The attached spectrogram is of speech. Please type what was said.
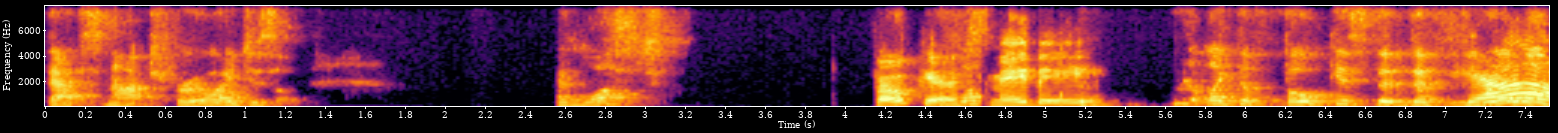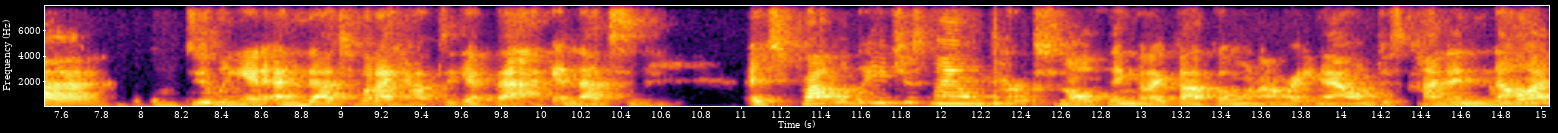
that's not true. I just, I lost focus, lost, maybe like the focus, the the thrill yeah. of doing it, and that's what I have to get back. And that's, it's probably just my own personal thing that I got going on right now. I'm just kind of not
